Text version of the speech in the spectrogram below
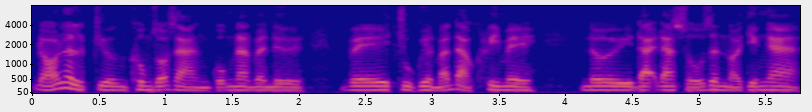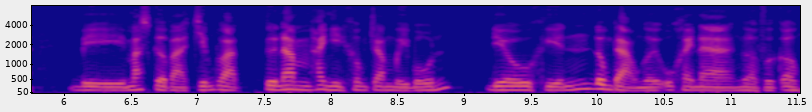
Đó là lập trường không rõ ràng của ông Navalny về chủ quyền bán đảo Crimea, nơi đại đa số dân nói tiếng Nga bị Moscow chiếm đoạt từ năm 2014, điều khiến đông đảo người Ukraine ngờ vực ông.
